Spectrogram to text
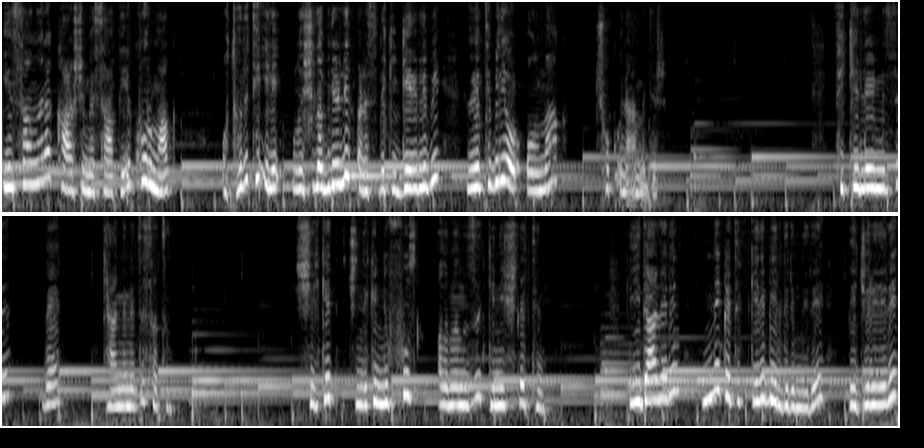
insanlara karşı mesafeyi korumak, otorite ile ulaşılabilirlik arasındaki gerilimi yönetebiliyor olmak çok önemlidir. Fikirlerinizi ve kendinizi satın. Şirket içindeki nüfuz alanınızı genişletin. Liderlerin negatif geri bildirimleri, becerileri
